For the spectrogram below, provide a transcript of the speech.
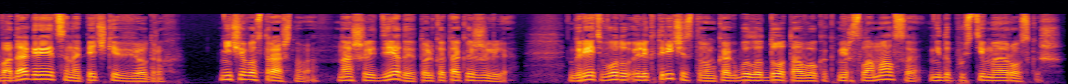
Вода греется на печке в ведрах. Ничего страшного, наши деды только так и жили. Греть воду электричеством, как было до того, как мир сломался, недопустимая роскошь.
